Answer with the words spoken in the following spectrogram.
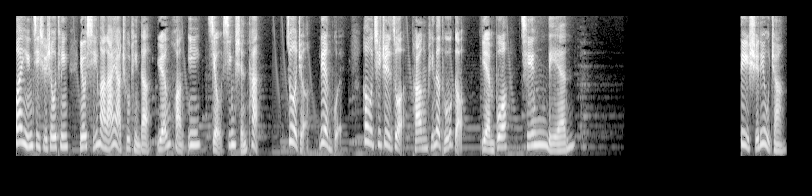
欢迎继续收听由喜马拉雅出品的《圆谎一九星神探》，作者：恋鬼，后期制作：躺平的土狗，演播：青莲。第十六章，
